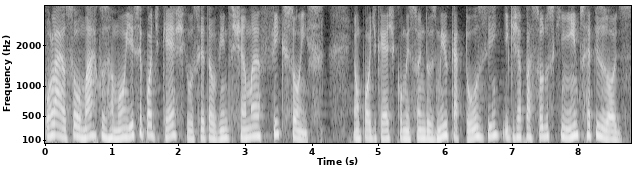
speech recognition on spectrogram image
Olá, eu sou o Marcos Ramon e esse podcast que você está ouvindo se chama Ficções. É um podcast que começou em 2014 e que já passou dos 500 episódios.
